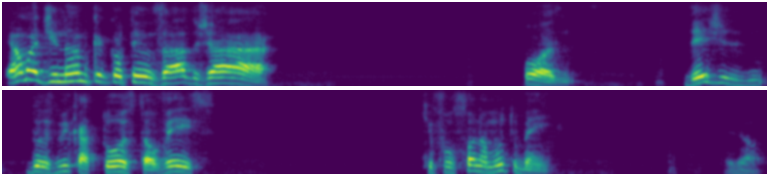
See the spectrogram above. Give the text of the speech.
É uma dinâmica que eu tenho usado já pô, desde 2014, talvez, que funciona muito bem. Legal.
